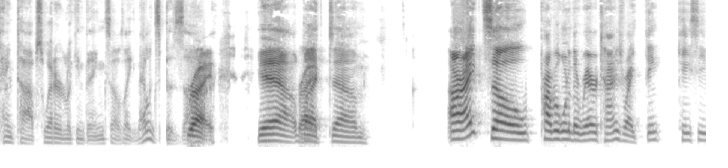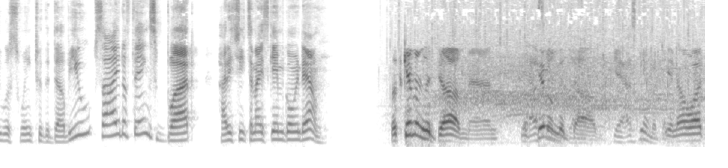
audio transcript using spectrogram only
tank top sweater looking thing. So I was like, that looks bizarre. Right. Yeah. Right. But, um, all right. So probably one of the rare times where I think KC will swing to the W side of things. But how do you see tonight's game going down? Let's give him the dub, man. Let's, Yeah, give him the dub. dub. Yeah, let's give him a dub. You know what?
